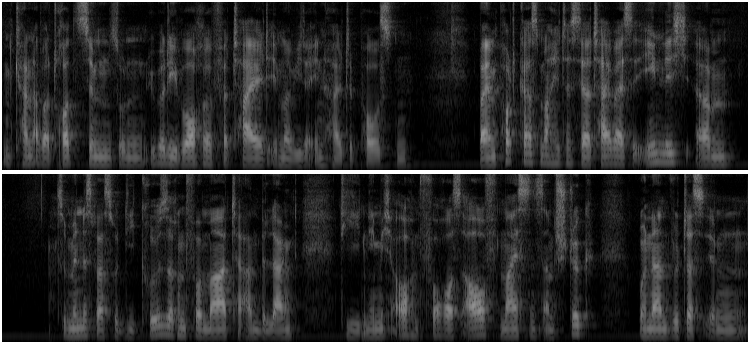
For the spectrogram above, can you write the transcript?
und kann aber trotzdem so ein, über die Woche verteilt immer wieder Inhalte posten. Beim Podcast mache ich das ja teilweise ähnlich, ähm, zumindest was so die größeren Formate anbelangt. Die nehme ich auch im Voraus auf, meistens am Stück. Und dann wird das in,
